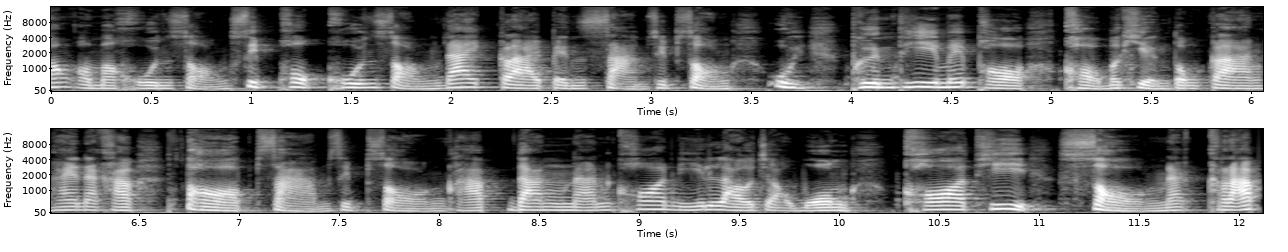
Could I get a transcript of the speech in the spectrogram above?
ต้องเอามาคูณ 2 16 คูณ 2 ได้กลายเป็น 32 อุ้ยพื้นที่ไม่พอขอมาเขียนตรงกลางให้นะครับ ตอบ 32 ครับ ดังนั้นข้อนี้เราจะวงข้อที่ 2 นะครับ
